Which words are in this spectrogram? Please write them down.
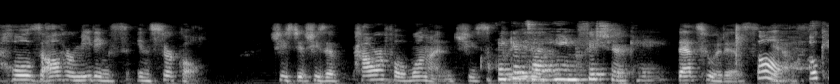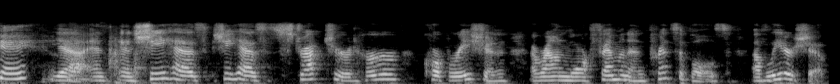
holds all her meetings in circle. She's just, she's a powerful woman. She's I think it's Eileen Fisher, Kay. That's who it is. Oh, yes. okay. Yeah, and and she has she has structured her corporation around more feminine principles of leadership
